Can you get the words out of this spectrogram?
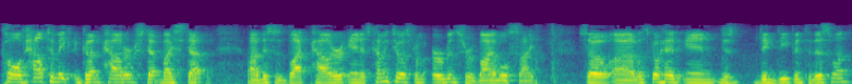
called How to Make Gunpowder Step by Step. Uh, this is black powder, and it's coming to us from Urban Survival Site. So uh, let's go ahead and just dig deep into this one.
